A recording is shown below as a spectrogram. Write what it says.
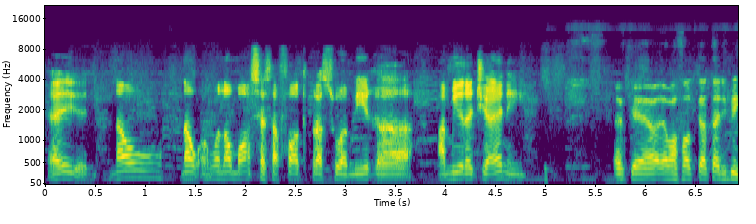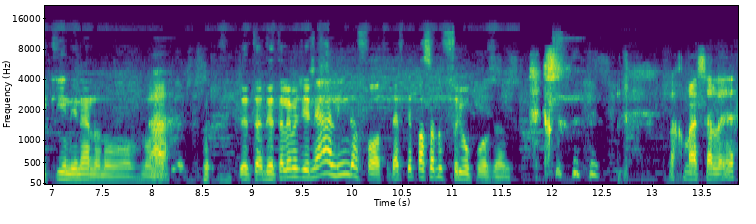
Aí, não, não, não mostra essa foto pra sua amiga, a Mira Jane. É que é é uma foto que ela tá de biquíni, né? No, no, no Ah. Detalhe, Mary Jane, ah, linda foto, deve ter passado frio posando. Ela começa a ler,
